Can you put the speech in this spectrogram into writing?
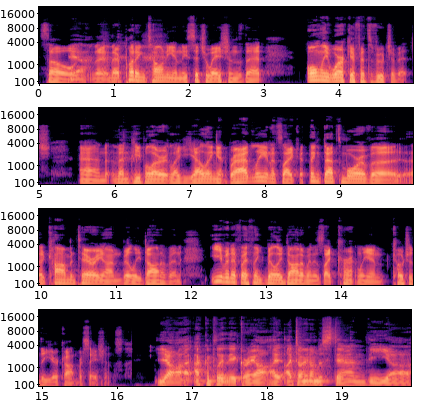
So yeah. they're, they're putting Tony in these situations that only work if it's Vucevic and then people are like yelling at Bradley, and it's like I think that's more of a, a, commentary on Billy Donovan, even if I think Billy Donovan is like currently in Coach of the Year conversations. Yeah, I, I completely agree. I, I don't understand the uh,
